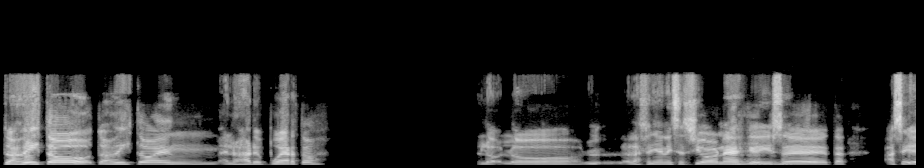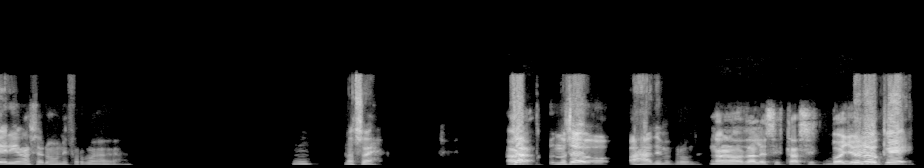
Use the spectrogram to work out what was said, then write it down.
¿Tú has visto, tú has visto en, en los aeropuertos lo, lo- lo- las señalizaciones que Ujú, ujú. dice tal? Así deberían hacer un uniforme. Mm. No sé. O Ahora, sea, no sé. o- ajá, dime, pregunta. no, no, dale, si está, si voy yo, No, no, yo, que.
